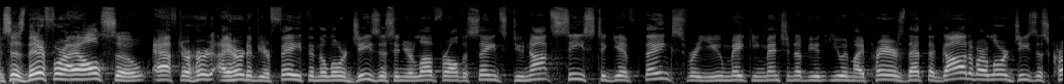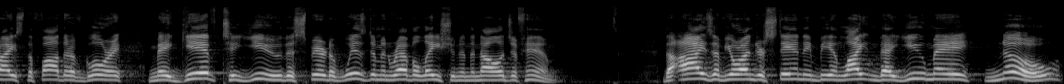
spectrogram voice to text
It says, Therefore, I also, after heard, I heard of your faith in the Lord Jesus and your love for all the saints, do not cease to give thanks for you, making mention of you, you in my prayers, that the God of our Lord Jesus Christ, the Father of glory, may give to you the spirit of wisdom and revelation in the knowledge of Him. The eyes of your understanding be enlightened, that you may know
